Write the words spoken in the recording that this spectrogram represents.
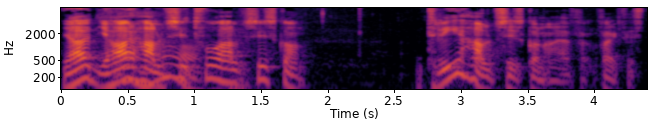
Jag, jag har halvsy, två halvsyskon. Tre halvsyskon har jag fa- faktiskt.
